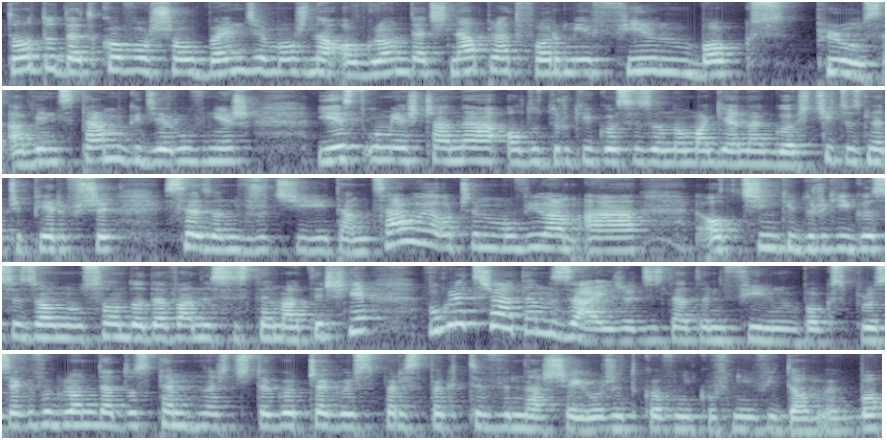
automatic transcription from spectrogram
to dodatkowo show będzie można oglądać na platformie Filmbox Plus, a więc tam, gdzie również jest umieszczana od drugiego sezonu Magia na gości, to znaczy pierwszy sezon wrzucili tam cały, o czym mówiłam, a odcinki drugiego sezonu są dodawane systematycznie. W ogóle trzeba tam zajrzeć na ten Filmbox Plus, jak wygląda dostępność tego czegoś z perspektywy naszej użytkowników niewidomych, bo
